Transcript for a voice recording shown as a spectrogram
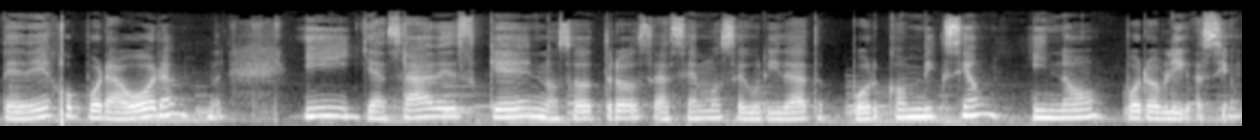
te dejo por ahora y ya sabes que nosotros hacemos seguridad por convicción y no por obligación.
